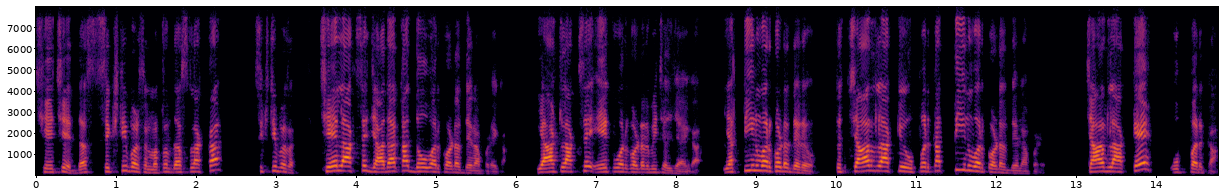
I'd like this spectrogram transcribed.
छह छह दस सिक्सटी परसेंट मतलब दस लाख का सिक्सटी परसेंट छह लाख से ज़्यादा का दो वर्क ऑर्डर देना पड़ेगा, या आठ लाख से एक वर्क ऑर्डर भी चल जाएगा, या तीन वर्क ऑर्डर दे रहे हो तो चार लाख के ऊपर का तीन वर्क ऑर्डर देना पड़ेगा, चार लाख के ऊपर का।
